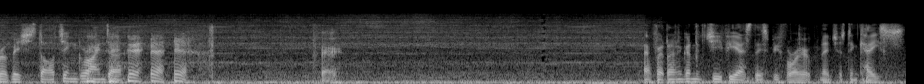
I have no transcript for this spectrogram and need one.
rubbish starting grinder. Fair. In fact, I'm going to GPS this before I open it, just in case.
